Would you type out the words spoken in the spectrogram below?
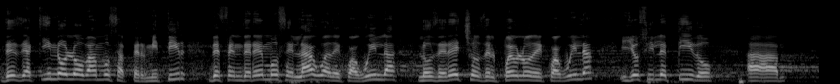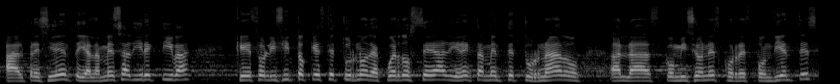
Desde aquí no lo vamos a permitir, defenderemos el agua de Coahuila, los derechos del pueblo de Coahuila y yo sí le pido al presidente y a la mesa directiva que solicito que este turno de acuerdo sea directamente turnado a las comisiones correspondientes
